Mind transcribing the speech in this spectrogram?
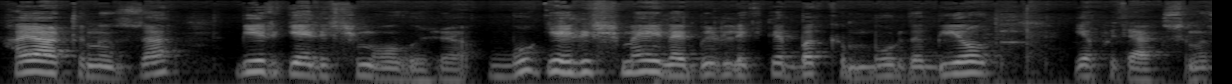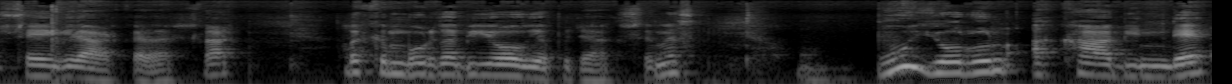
hayatınızda bir gelişim olacak. Bu gelişmeyle birlikte bakın burada bir yol yapacaksınız sevgili arkadaşlar. Bakın burada bir yol yapacaksınız. Bu yolun akabinde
